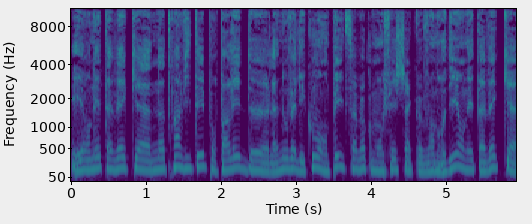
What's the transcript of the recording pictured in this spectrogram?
et on est avec euh, notre invité pour parler de la nouvelle écho en Pays de Savoie comme on le fait chaque vendredi. On est avec euh,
